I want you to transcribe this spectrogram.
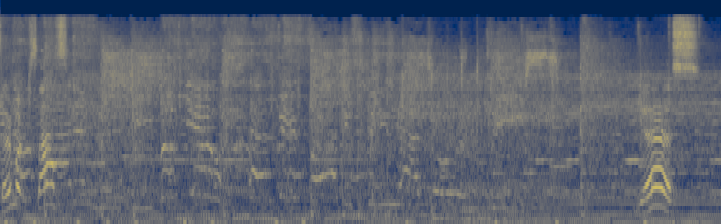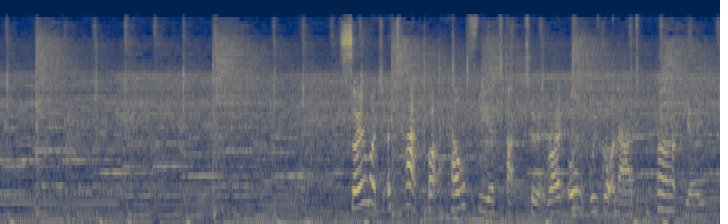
So much sass. Yes. So much attack, but healthy attack to it, right? Oh, we've got an ad. Yay.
